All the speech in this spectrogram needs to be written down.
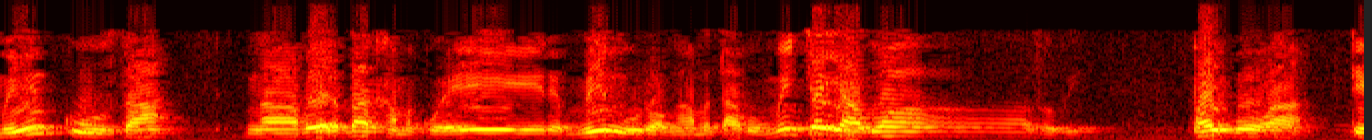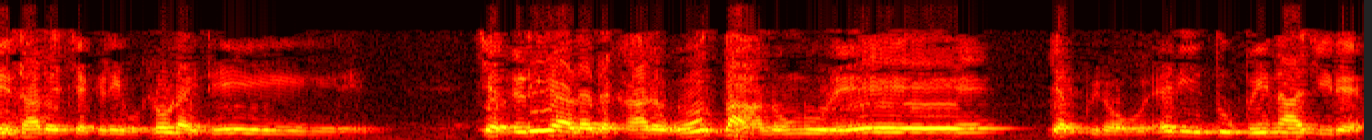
မင်းကိုသားငါပဲအသက်ခံမကွယ်တဲ့မင်းကိုတော့ငါမတတ်ဘူးမင်းကြက်ရသွားဆိုပြီးဘိုက်ဘောကတင်ထားတဲ့ကြက်ကလေးကိုလှုပ်လိုက်တယ်တဲ့ကြက်ကလေးကလည်းတခါတော့ဝန်းတာလုံးလို့တယ်ကြက်ပြီးတော့အဲ့ဒီသူ့ဘေးနာရှိတဲ့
